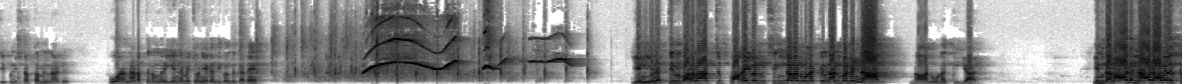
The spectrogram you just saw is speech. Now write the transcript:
சீஃப் மினிஸ்டர் ஆஃப் தமிழ்நாடு போற நடத்தணுங்கிற எண்ணமே சோனியா காந்திக்கு வந்திருக்காதே. என் இனத்தின் வரலாற்று பகைவன் சிங்களன் உனக்கு நண்பன் என்றால் நான் உனக்கு யார்? இந்த நாடு நாடாவதற்கு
